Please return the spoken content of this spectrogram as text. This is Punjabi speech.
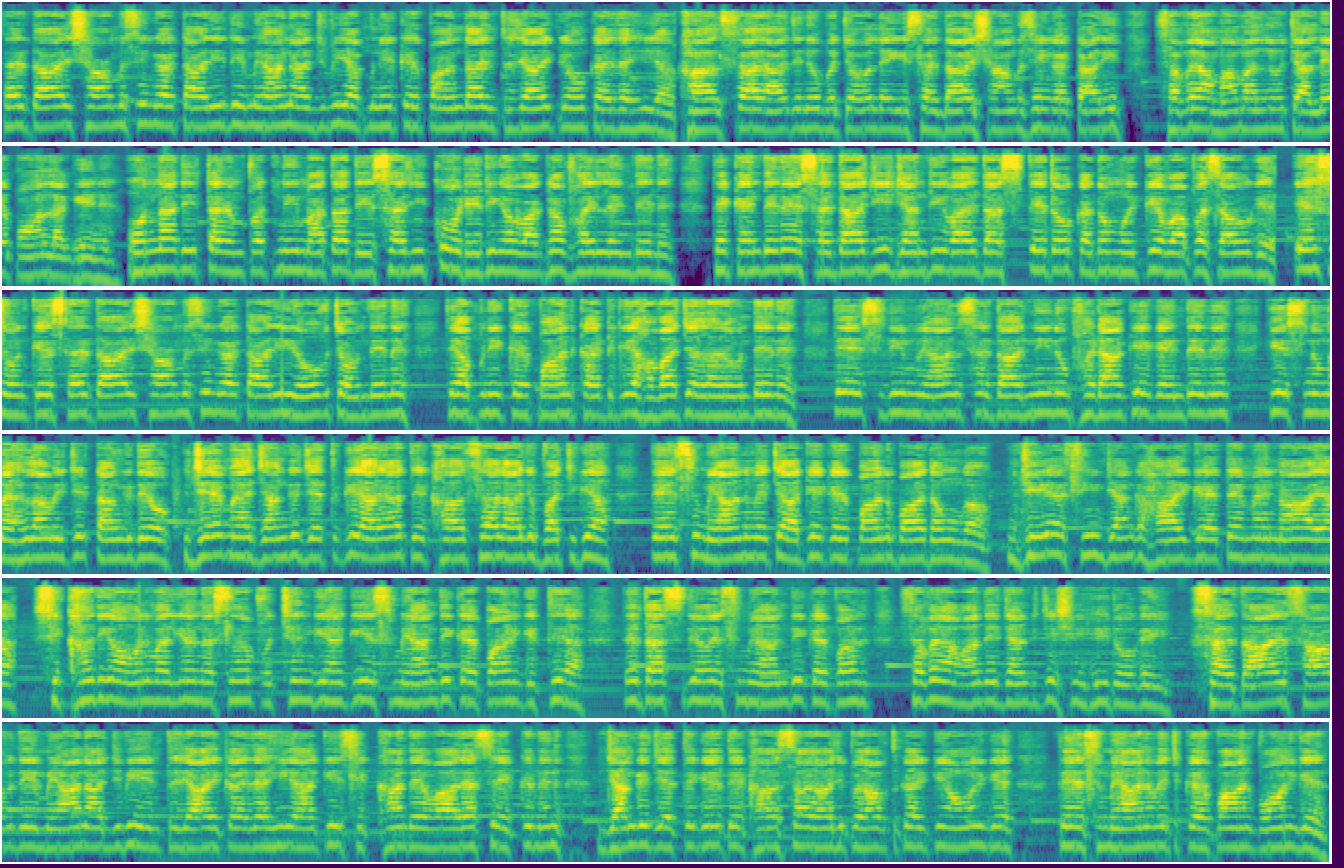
ਸਰਦਾਰ ਸ਼ਾਮ ਸਿੰਘ ਅਟਾਰੀ ਦੀ ਮਿਆਨ ਅੱਜ ਵੀ ਆਪਣੇ ਕਿਰਪਾਨ ਦਾ ਇੰਤਜ਼ਾਰ ਕਿਉਂ ਕਰ ਰਹੀ ਆ? ਖਾਲਸਾ ਰਾਜ ਨੂੰ ਬਚਾਉਣ ਲਈ ਸਰਦਾਰ ਸ਼ਾਮ ਸਿੰਘ ਅਟਾਰੀ ਸਭਰਾਵਾਂ ਵੱਲ ਨੂੰ ਚਾਲੇ ਪਾਉਣ ਲੱਗੇ ਨੇ। ਉਹਨਾਂ ਦੀ ਧਰਮ ਪਤਨੀ ਮਾਤਾ ਦੇਸਾ ਜੀ ਘੋੜੇ ਦੀਆਂ ਵਾਗਾਂ ਫੜ ਲੈਂਦੇ ਨੇ ਤੇ ਕਹਿੰਦੇ ਨੇ, ਸਰਦਾਰ ਜੀ, ਜਾਂਦੀ ਵਾਰ ਦੱਸਦੇ ਤੋਂ ਕਦੋਂ ਮੁੜ ਕੇ ਵਾਪਸ ਆਓਗੇ? ਇਹ ਸੁਣ ਕੇ ਸਰਦਾਰ ਸ਼ਾਮ ਸਿੰਘ ਅਟਾਰੀ ਰੋਵ ਚਾਉਂਦੇ ਨੇ ਤੇ ਆਪਣੀ ਕਿਰਪਾਨ ਕੱਢ ਕੇ ਹਵਾ ਚ ਲਹਿਰਾਉਂਦੇ ਨੇ ਤੇ ਇਸ ਮਿਆਨ ਸਰਦਾਰਨੀ ਨੂੰ ਫੜਾ ਕੇ ਕਹਿੰਦੇ ਨੇ ਕਿ ਇਸ ਨੂੰ ਮਹਿਲਾਂ ਵਿੱਚ ਟੰਗ ਦਿਓ। ਜੇ ਮੈਂ ਜੰਗ ਜਿੱਤ ਕੇ ਆਇਆ ਤੇ ਖਾਲਸਾ ਰਾਜ ਬਚ ਗਿਆ, ਤੇ ਇਸ ਮਿਆਨ ਵਿੱਚ ਆ ਕੇ ਕਿਰਪਾਨ ਪਾ ਦਊਂਗਾ। ਜੇ ਅਸੀਂ ਜੰਗ ਹਾਰ ਗਏ ਤੇ ਮੈਂ ਨਾ ਆਇਆ, ਸਿੱਖਾਂ ਦੀਆਂ ਆਉਣ ਵਾਲੀਆਂ ਨਸਲਾਂ ਪੁੱਛਣਗੀਆਂ ਕਿ ਇਸ ਮਿਆਨ ਦੀ ਕਿਰਪਾਨ ਕਿੱਥੇ ਆ, ਤੇ ਦੱਸ ਦਿਓ ਇਸ ਮਿਆਨ ਦੀ ਕਿਰਪਾਨ ਸਭਾਵਾਂ ਦੇ ਜੰਗ 'ਚ ਸ਼ਹੀਦ ਹੋ ਗਈ। ਸਰਦਾਰ ਸਾਹਿਬ ਦੇ ਮਿਆਨ ਅੱਜ ਵੀ ਇੰਤਜ਼ਾਰ ਕਰ ਰਹੀ ਆ ਕਿ ਸਿੱਖਾਂ ਦੇ ਵਾਰਿਸ ਇੱਕ ਦਿਨ ਜੰਗ ਜਿੱਤ ਕੇ ਤੇ ਖਾਲਸਾ ਰਾਜ ਪ੍ਰਾਪਤ ਕਰਕੇ ਆਉਣਗੇ ਤੇ ਇਸ ਮਿਆਨ ਵਿੱਚ ਕਿਰਪਾਨ ਪਾਉਣਗੇ।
